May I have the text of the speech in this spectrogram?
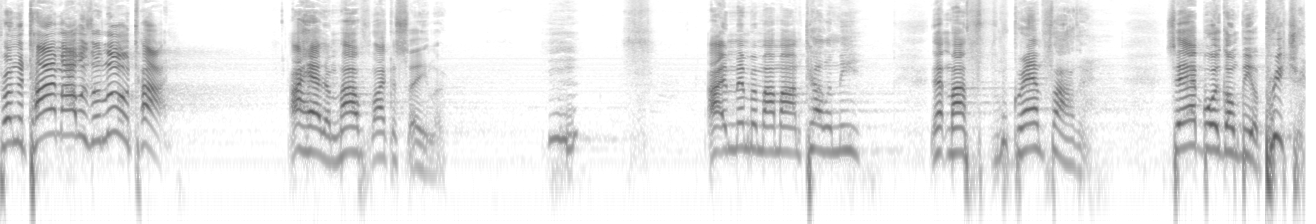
From the time I was a little tot, I had a mouth like a sailor. Hmm. I remember my mom telling me that my grandfather said that boy gonna be a preacher.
